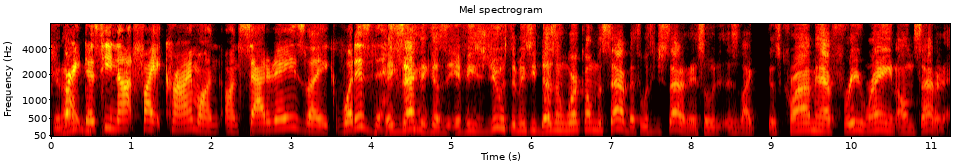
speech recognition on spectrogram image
You know, right does he not fight crime on on saturdays like what is this Exactly, because if he's Jewish, that means he doesn't work on the Sabbath, which is Saturday. So it's like, does crime have free reign on Saturday?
